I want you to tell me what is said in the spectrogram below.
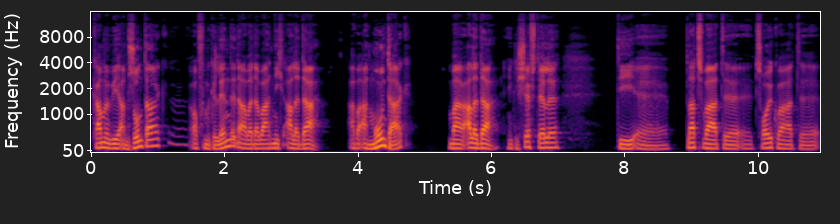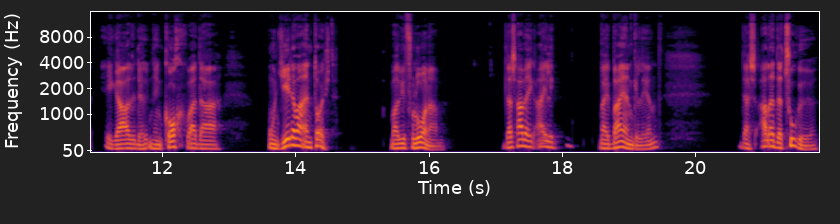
kamen wir am Sonntag auf dem Gelände, aber da waren nicht alle da. Aber am Montag waren alle da. Die Geschäftsstelle, die äh, Platzwarte, äh, Zeugwarte, egal, der, der Koch war da. Und jeder war enttäuscht, weil wir verloren haben. Das habe ich eigentlich bei Bayern gelernt, dass alle dazugehören.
